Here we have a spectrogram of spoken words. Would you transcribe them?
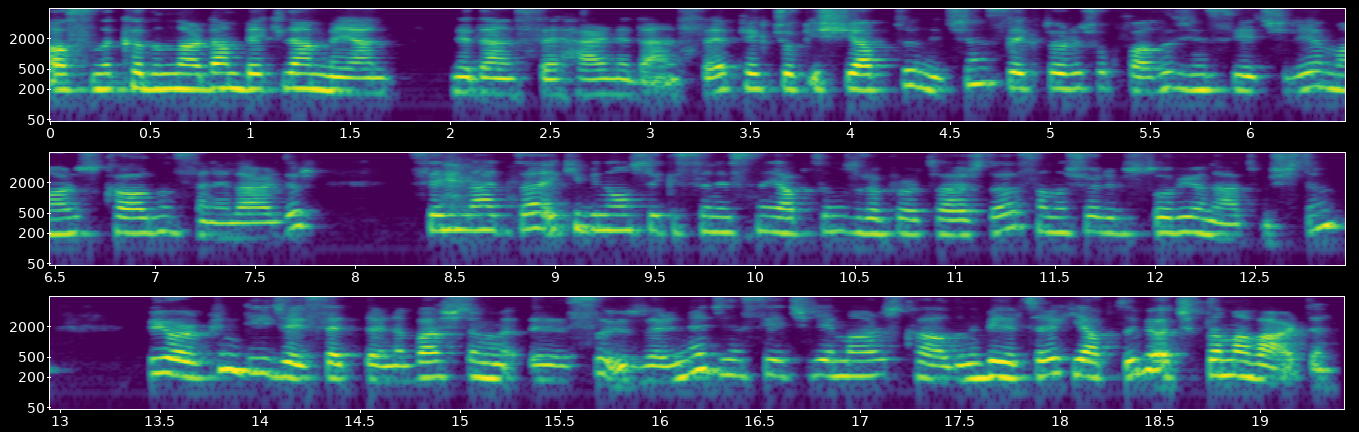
aslında kadınlardan beklenmeyen nedense her nedense pek çok iş yaptığın için sektörde çok fazla cinsiyetçiliğe maruz kaldın senelerdir. Senin hatta 2018 senesinde yaptığımız röportajda sana şöyle bir soru yöneltmiştim. Björk'ün DJ setlerine başlaması üzerine cinsiyetçiliğe maruz kaldığını belirterek yaptığı bir açıklama vardı.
